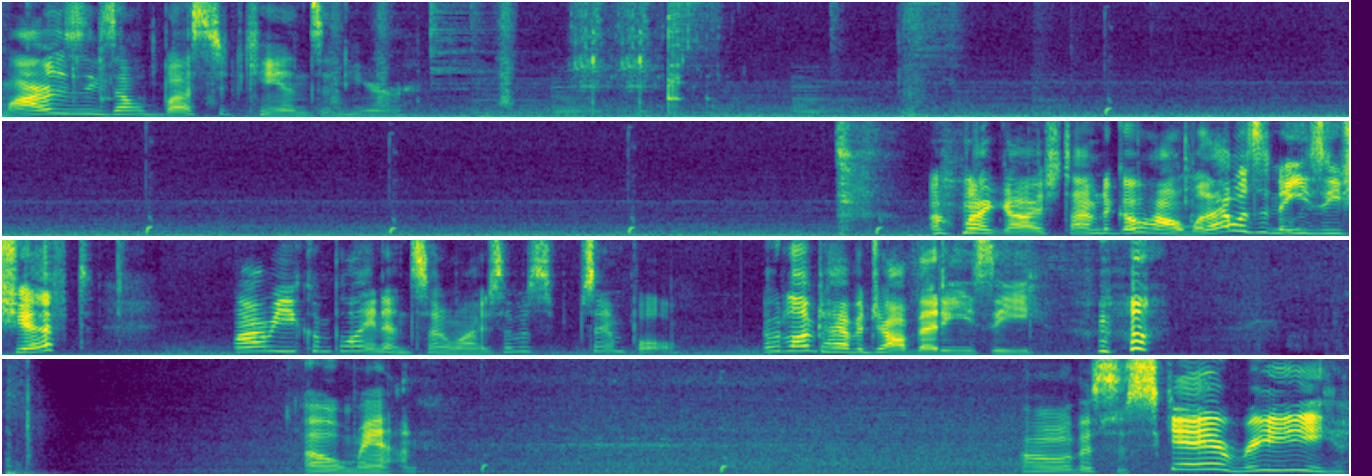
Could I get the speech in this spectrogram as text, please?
Why are these all busted cans in here? oh my gosh, time to go home. Well, that was an easy shift. Why were you complaining so much? That was simple. I would love to have a job that easy. oh, man. Oh, this is scary.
